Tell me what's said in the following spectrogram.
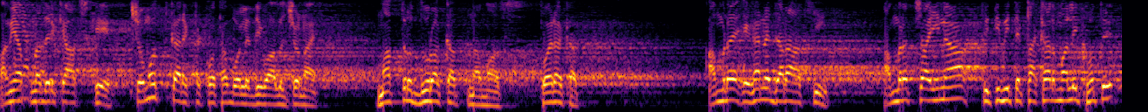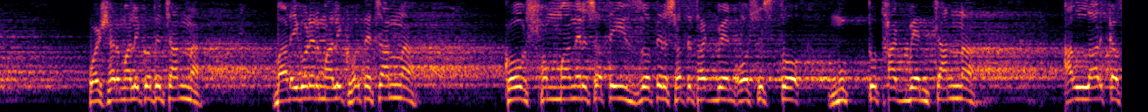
আমি আপনাদেরকে আজকে চমৎকার একটা কথা বলে দিব আলোচনায়। মাত্র দুরাকাত নামাজ। কয়রাকাত আমরা এখানে যারা আছি, আমরা চাই না পৃথিবীতে টাকার মালিক হতে, পয়সার মালিক হতে চান না, বাড়িঘরের মালিক হতে চান না। খুব সম্মানের সাথে, ইজ্জতের সাথে থাকবেন, অসুস্থ, মুক্ত থাকবেন, চান না। আল্লাহর কাছ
